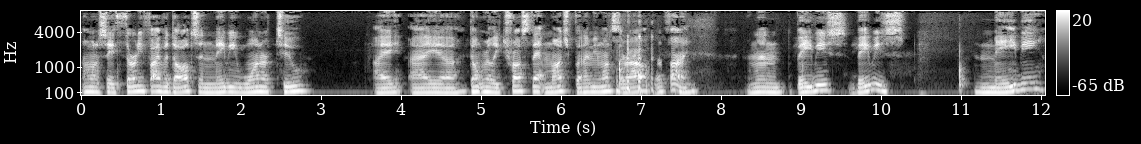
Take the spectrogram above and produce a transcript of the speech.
I want to say 35 adults and maybe one or two. I I uh, don't really trust that much, but I mean once they're out, they're fine. And then babies, babies, maybe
